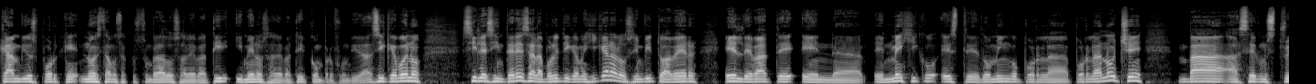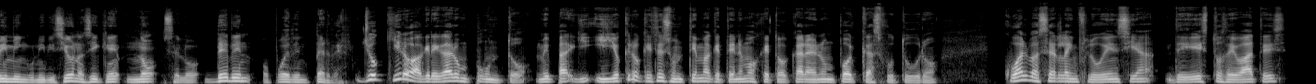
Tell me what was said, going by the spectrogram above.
cambios porque no estamos acostumbrados a debatir y menos a debatir con profundidad. Así que bueno, si les interesa la política mexicana, los invito a ver el debate en, ah, en México este domingo por la, por la noche. Va a ser un streaming Univisión, así que no se lo deben o pueden perder. Yo quiero agregar un punto y yo creo que este es un tema que tenemos que tocar en un podcast futuro. ¿Cuál va a ser la influencia de estos debates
